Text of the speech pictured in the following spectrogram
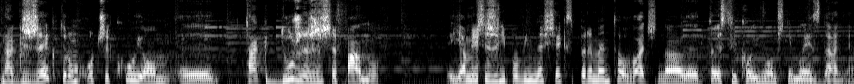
na grze, którą oczekują e, tak duże rzesze fanów, ja myślę, że nie powinno się eksperymentować, no ale to jest tylko i wyłącznie moje zdanie.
